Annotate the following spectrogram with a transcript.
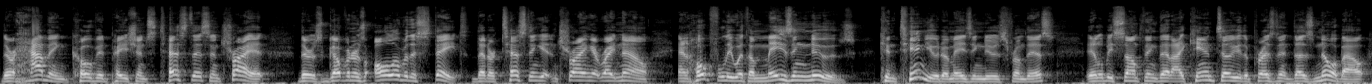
They're having COVID patients test this and try it. There's governors all over the state that are testing it and trying it right now. And hopefully, with amazing news, continued amazing news from this, it'll be something that I can tell you the president does know about,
